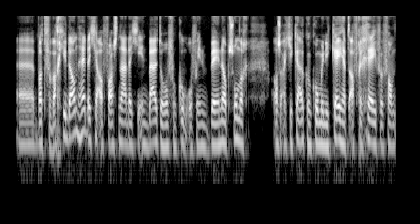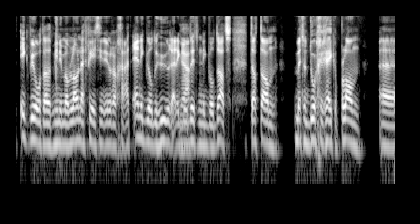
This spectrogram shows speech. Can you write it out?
Eh, wat verwacht je dan? Hè? Dat je alvast nadat je in het Buitenhof van kom, of in BNL op zondag als Adje Kuik een communiqué hebt afgegeven van ik wil dat het minimumloon naar 14 euro gaat en ik wil de huren en ik Ja. wil dit en ik wil dat. Dat dan met een doorgerekend plan eh,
